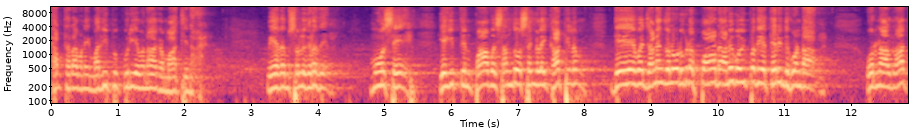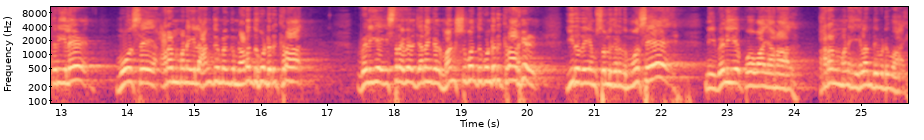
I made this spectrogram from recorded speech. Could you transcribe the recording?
கர்த்தர் அவனை மதிப்புக்குரியவனாக மாற்றினார். வேதம் சொல்லுகிறது மோசே எகிப்தின் பாவ சந்தோஷங்களை காட்டிலும் தேவ ஜனங்களோடு கூட பாடு அனுபவிப்பதை தெரிந்து கொண்டார் ஒரு நாள் ராத்திரியிலே மோசே அரண்மனையில் அங்கும் இங்கும் நடந்து கொண்டிருக்கிறார். வெளியே இஸ்ரவேல் ஜனங்கள் மண் சுமந்து கொண்டிருக்கிறார்கள். இருதயம் சொல்லுகிறது மோசே நீ வெளியே போவாயானால் அரண்மனை இழந்து விடுவாய்.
